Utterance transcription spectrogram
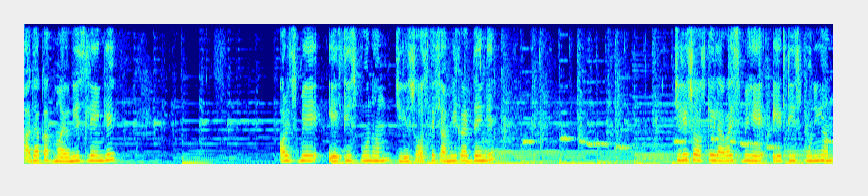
आधा कप मायोनीज़ लेंगे, और इसमें एक टीस्पून हम चिली सॉस के शामिल कर देंगे। चिली सॉस के अलावा इसमें एक टीस्पून ही हम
